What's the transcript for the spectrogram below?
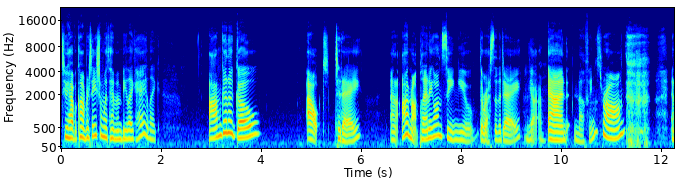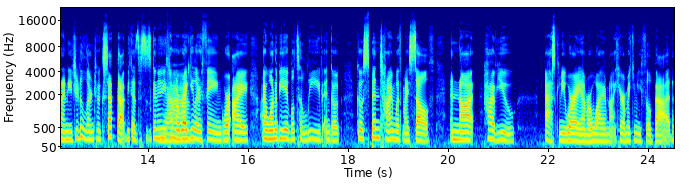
to have a conversation with him and be like, hey, like, I'm going to go out today and I'm not planning on seeing you the rest of the day. Yeah. And nothing's wrong. and I need you to learn to accept that because this is going to become a regular thing where I I want to be able to leave and go go spend time with myself and not have you asking me where I am or why I'm not here or making me feel bad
